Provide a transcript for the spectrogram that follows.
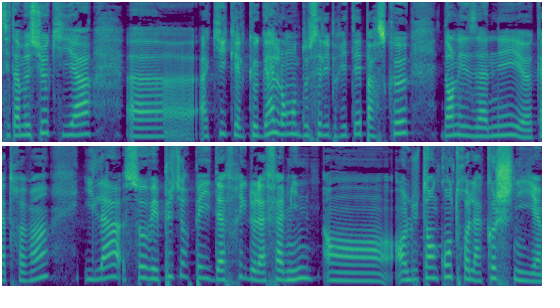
C'est un monsieur qui a euh, acquis quelques galons de célébrité parce que dans les années 80, euh, il a sauvé plusieurs pays d'Afrique de la famine en, luttant contre la cochenille.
